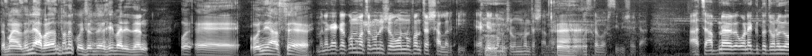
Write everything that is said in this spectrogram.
তো মায় ধরলে আবার জানতো না? কইছে যে সেই বাড়ি যান উনি আছে। মানে এক এক উনপঞ্চাশ উনিশশো উনপঞ্চাশ সাল আর কি। এক এক উনিশশো উনপঞ্চাশ সাল হ্যাঁ, হ্যাঁ। বুঝতে পারছি বিষয়টা। আচ্ছা আপনার অনেক তো জনপ্রিয়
